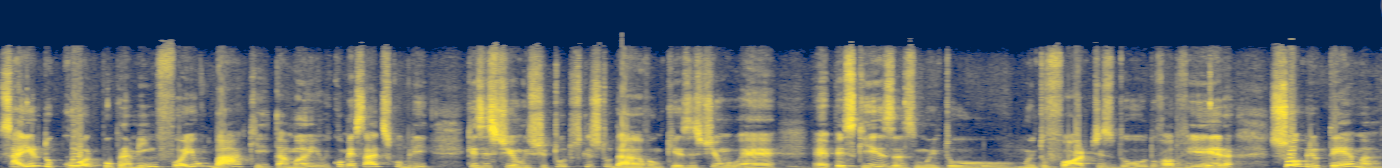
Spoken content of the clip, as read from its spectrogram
sair do corpo para mim foi um baque tamanho e começar a descobrir que existiam institutos que estudavam, que existiam é, é, pesquisas muito muito fortes do, do Valdo Vieira sobre o tema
